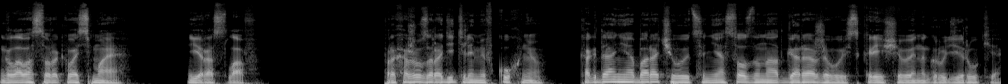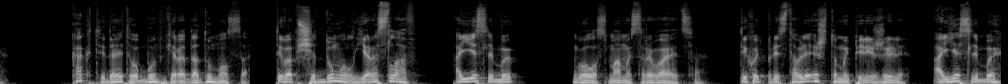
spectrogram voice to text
Глава 48. Ярослав. Прохожу за родителями в кухню. Когда они оборачиваются, неосознанно отгораживаюсь, скрещивая на груди руки. «Как ты до этого бункера додумался? Ты вообще думал, Ярослав? А если бы...» Голос мамы срывается. «Ты хоть представляешь, что мы пережили? А если бы...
